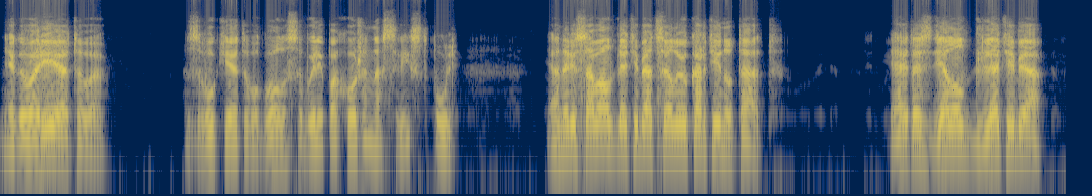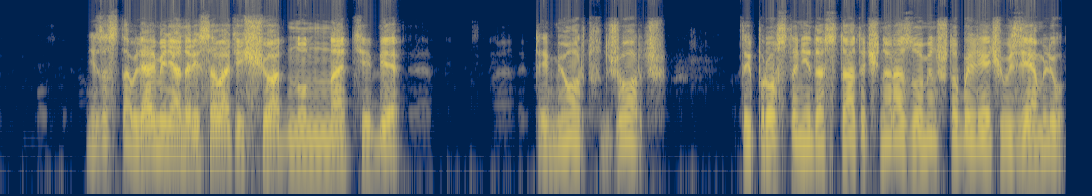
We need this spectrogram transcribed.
Не говори этого». Звуки этого голоса были похожи на свист пуль. «Я нарисовал для тебя целую картину, Тат. Я это сделал для тебя. Не заставляй меня нарисовать еще одну на тебе». «Ты мертв, Джордж. Ты просто недостаточно разумен, чтобы лечь в землю».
